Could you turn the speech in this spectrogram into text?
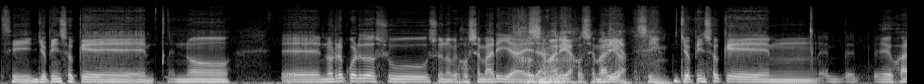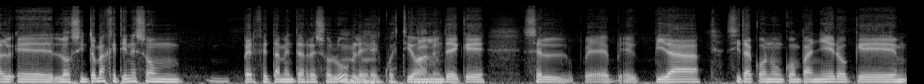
Sí, yo pienso que no... eh, no recuerdo su, su nombre, José María. José era, ¿no? María, José María, sí. Yo pienso que mm, eh, eh, los síntomas que tiene son perfectamente resolubles. Ujú, Es cuestión vale. de que se eh, eh, pida cita con un compañero que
